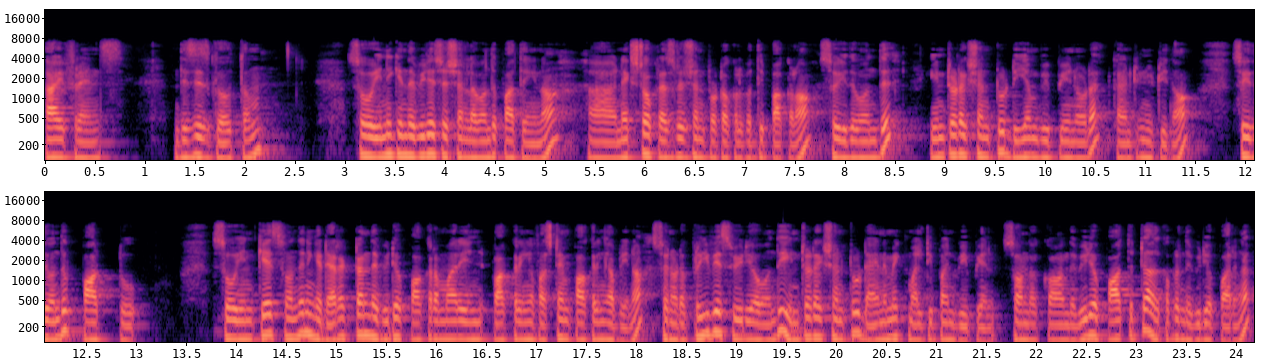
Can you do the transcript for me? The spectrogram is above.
Hi friends this is Gautham so இன்றைக்கி இந்த வீடியோ செஷனில் வந்து பார்த்தீங்கன்னா நெக்ஸ்ட் ஆஃப் ரெசல்யூஷன் ப்ரோட்டோக்கால் பற்றி பார்க்கலாம் ஸோ இது வந்து இன்ட்ரொடக்ஷன் டு டிஎம்விபிஎனோட கண்டினியூட்டி தான். ஸோ இது வந்து பார்ட் டூ ஸோ இன்கேஸ் வந்து நீங்கள் டேரெக்டாக இந்த வீடியோ பார்க்குற மாதிரி பார்க்குறீங்க ஃபஸ்ட் டைம் பார்க்குறீங்க அப்படின்னா ஸோ என்னோட ப்ரீவியஸ் வீடியோ வந்து introduction to dynamic multi point VPN so அந்த அந்த வீடியோ பார்த்துட்டு அதுக்கப்புறம் இந்த வீடியோ பாருங்கள்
